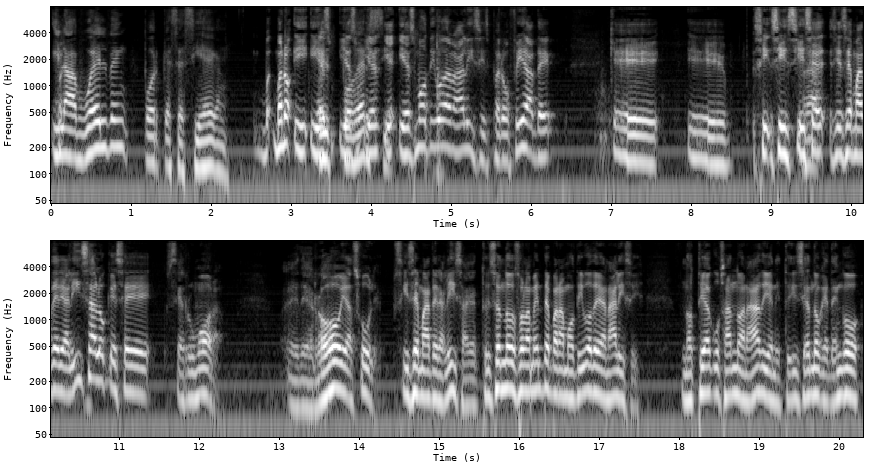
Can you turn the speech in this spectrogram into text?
Y Bueno. la vuelven porque se ciegan. Bu- Bueno, y, es, y motivo de análisis, pero fíjate que eh, si, si, si, se, si se materializa lo que se, se rumora eh, de rojo y azules, si se materializa, estoy diciendo solamente para motivos de análisis, no estoy acusando a nadie, ni estoy diciendo que tengo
